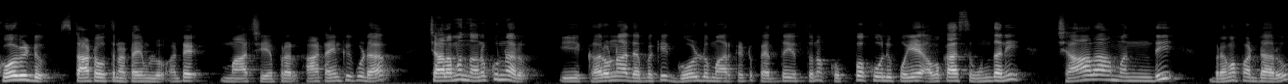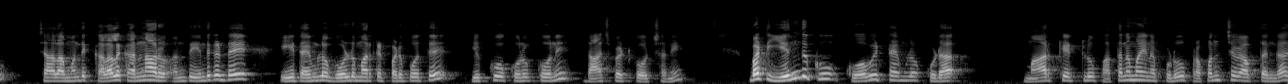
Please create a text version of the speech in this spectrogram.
covid start అవుతున్న టైంలో అంటే మార్చ్ ఏప్రిల్ ఆ టైంకి కూడా చాలామంది అనుకున్నారు ఈ కరోనా దెబ్బకి గోల్డ్ మార్కెట్ పెద్ద ఎత్తున కుప్పకూలిపోయే అవకాశం ఉందని చాలామంది భ్రమపడ్డారు చాలామంది కలలు కన్నారు అంతే. ఎందుకంటే ఈ టైంలో గోల్డ్ మార్కెట్ పడిపోతే ఎక్కువ కొనుక్కొని దాచిపెట్టుకోవచ్చని. బట్ ఎందుకు కోవిడ్ టైంలో కూడా మార్కెట్లు పతనమైనప్పుడు ప్రపంచవ్యాప్తంగా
